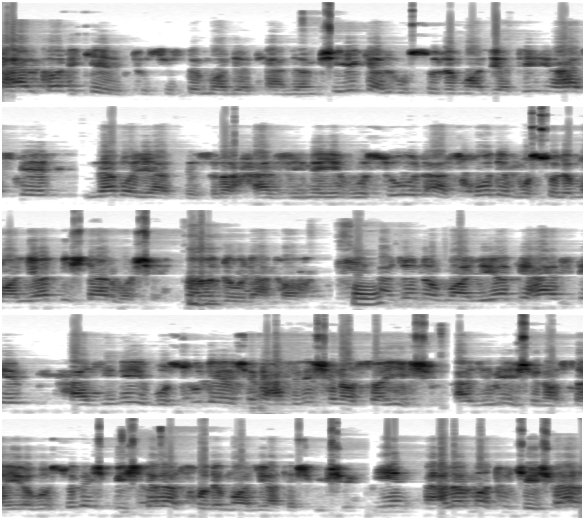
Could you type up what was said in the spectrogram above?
هر کاری که تو سیستم مالیاتی انجام میشه یکی از اصول مالیاتی هست که نباید به هزینه وصول از خود مسئول مالیات بیشتر باشه. برای دولت ها خب. از اون مالیاتی هست که هزینه وصولش یعنی هزینه شناساییش. هزینه شناسایی و وصولش بیشتر از خود مالیاتش میشه. این الان ما تو کشور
